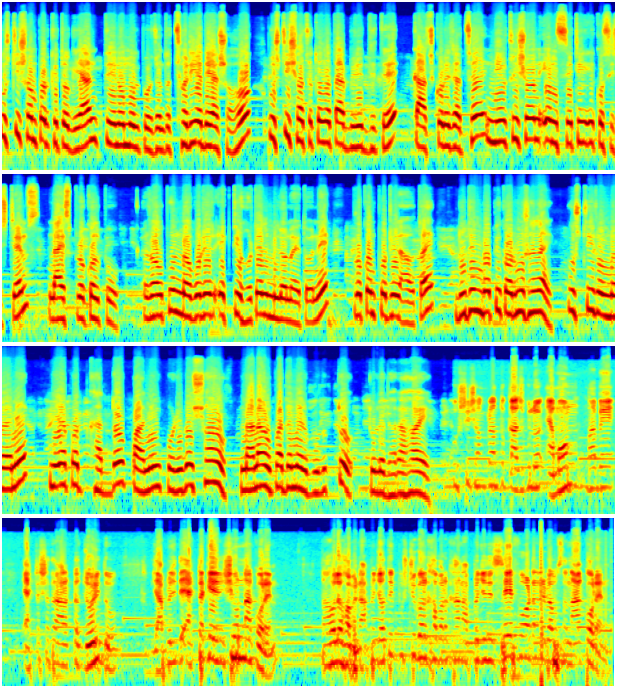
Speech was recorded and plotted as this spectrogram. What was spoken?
পুষ্টি সম্পর্কিত জ্ঞান তৃণমূল পর্যন্ত ছড়িয়ে দেওয়া সহ পুষ্টি সচেতনতা বৃদ্ধিতে কাজ করে যাচ্ছে nutrition in city ecosystems NICE প্রকল্প। রংপুর নগরের একটি হোটেল মিলনায়তনে প্রকল্পটির আওতায় দুদিনব্যাপী কর্মশালায় পুষ্টির উন্নয়নে নিরাপদ খাদ্য, পানি, পরিবেশ সহ নানা উপাদানের গুরুত্ব তুলে ধরা হয়। পুষ্টি সংক্রান্ত কাজগুলো এমনভাবে একটার সাথে আরেকটা জড়িত যে আপনি যদি একটাকে এনশিওর না করেন তাহলে হবে না। আপনি যতই পুষ্টিকর খাবার খান আপনি যদি সেফ ওয়াটারের ব্যবস্থা না করেন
